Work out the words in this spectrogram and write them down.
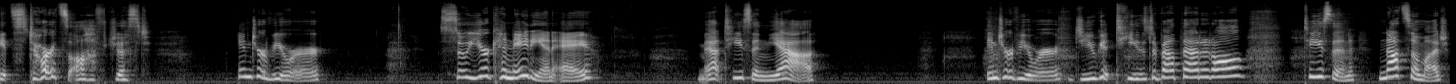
it starts off just interviewer. So you're Canadian, eh? Matt Thiessen, yeah. Interviewer, do you get teased about that at all? Thiessen, not so much.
